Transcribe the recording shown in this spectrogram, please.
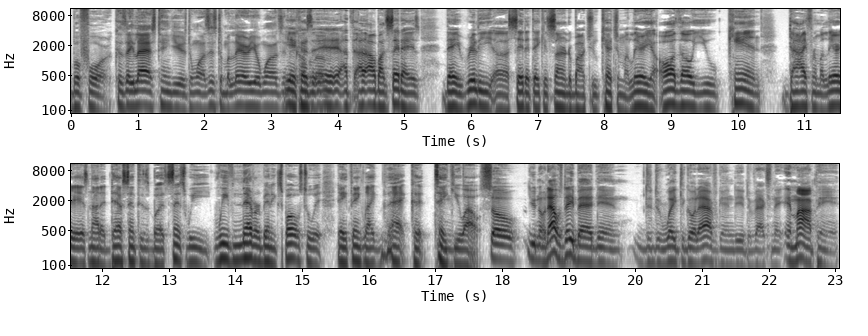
before because they last ten years. The ones it's the malaria ones. And yeah, because I, of- I, I was about to say that is they really uh, say that they concerned about you catching malaria. Although you can die from malaria, it's not a death sentence. But since we we've never been exposed to it, they think like that could take you out. so you know that was they bad then. to, to wait to go to Africa and did the vaccination. In my opinion,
